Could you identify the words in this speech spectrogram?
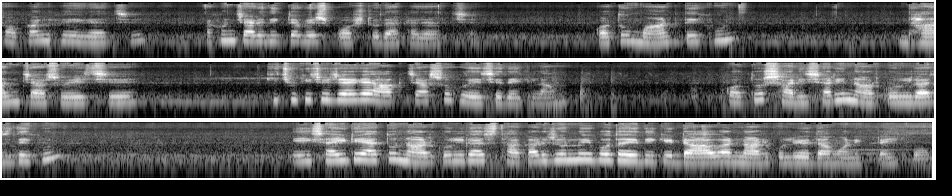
সকাল হয়ে গেছে, এখন চারিদিকটা বেশ স্পষ্ট দেখা যাচ্ছে। কত মাঠ দেখুন। ধান চাষ হয়েছে কিছু কিছু জায়গায় আখ চাষও হয়েছে দেখলাম। কত সারি সারি নারকোল গাছ দেখুন। এই সাইডে এত নারকোল গাছ থাকার জন্যই বোধহয় এদিকে ডাব আর নারকোলের দাম অনেকটাই কম।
